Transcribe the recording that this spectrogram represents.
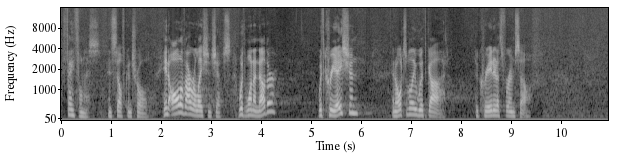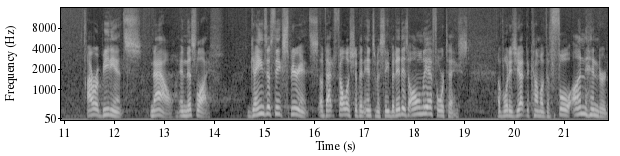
faithfulness, and self control in all of our relationships with one another, with creation, and ultimately with God, who created us for Himself. Our obedience now in this life gains us the experience of that fellowship and intimacy, but it is only a foretaste of what is yet to come of the full, unhindered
